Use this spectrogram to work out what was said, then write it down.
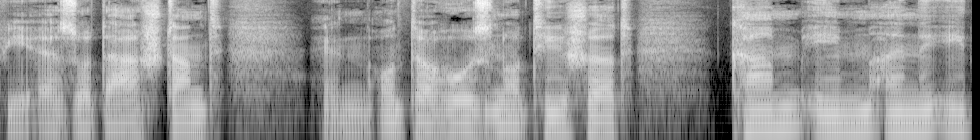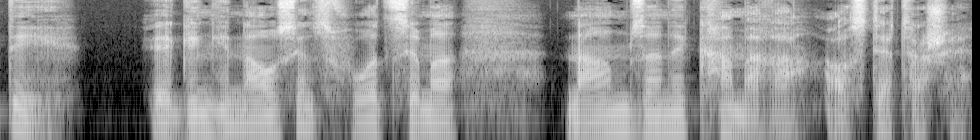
wie er so dastand, in Unterhosen und T-Shirt, kam ihm eine Idee. Er ging hinaus ins Vorzimmer, nahm seine Kamera aus der Tasche.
